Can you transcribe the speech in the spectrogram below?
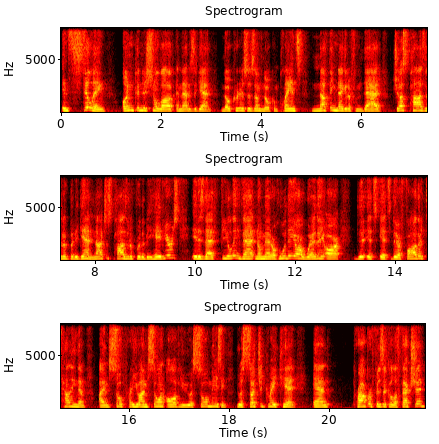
instilling unconditional love. And that is, again, no criticism, no complaints, nothing negative from dad, just positive. But again, not just positive for the behaviors. It is that feeling that no matter who they are, where they are, it's it's their father telling them, "I am so proud of you. I'm so in awe of you. You are so amazing. You are such a great kid." And proper physical affection.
